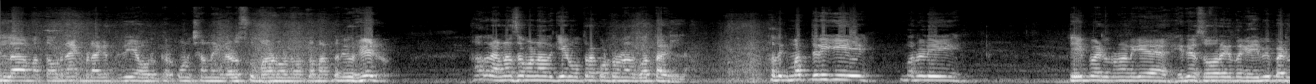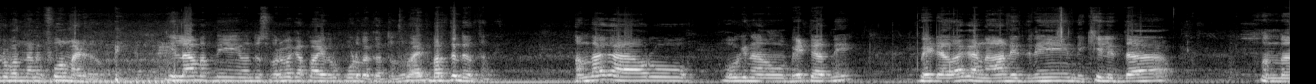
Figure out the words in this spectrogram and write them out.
ಇಲ್ಲ, ಮತ್ತು ಅವ್ರನ್ನ ಯಾಕೆ ಬಿಡಾಕತ್ತಿದ್ವಿ ಅವ್ರು ಕರ್ಕೊಂಡು ಚೆನ್ನಾಗಿ ನಡೆಸು, ಮಾಡು ಅಂತ ಮಾತನ್ನು ಇವ್ರು ಹೇಳಿದ್ರು ಆದರೆ ಅನಸಮಣ್ಣ ಅದಕ್ಕೆ ಏನು ಉತ್ತರ ಕೊಟ್ಟರು ನನಗೆ ಗೊತ್ತಾಗಲಿಲ್ಲ. ಅದಕ್ಕೆ ಮತ್ತೆ ತಿರುಗಿ ಮರಳಿ ಎ ಬಿ ಪಾಟೀಲ್ ನನಗೆ ಹಿರಿಯ ಸೋದರಾಗಿದ್ದಾಗ ಎ ಬಿ ಪಾಟೀಲ್ ಬಂದು ನನಗೆ ಫೋನ್ ಮಾಡಿದರು. ಇಲ್ಲ, ಮತ್ತು ನೀ ಒಂದು ಬರಬೇಕಪ್ಪ ಇವರು ಕೂಡಬೇಕಂತಂದ್ರು. ಆಯ್ತು, ಬರ್ತೀನಿ ಅಂತಾನೆ. ಅಂದಾಗ ಅವರು ಹೋಗಿ ನಾನು ಭೇಟಿ ಆದ್ನಿ. ಭೇಟಿ ಆದಾಗ ನಾನಿದ್ನಿ, ನಿಖಿಲ್ ಇದ್ದ, ಒಂದು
